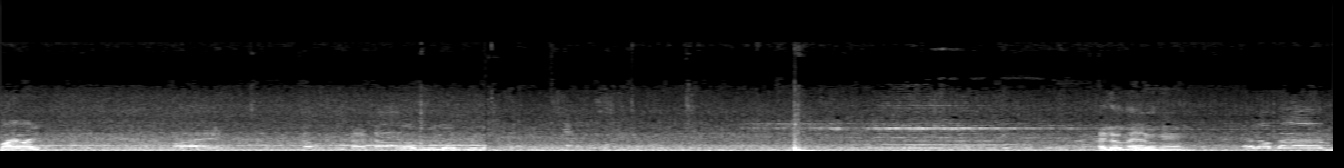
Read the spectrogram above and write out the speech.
bye bye bye love you tata love you love you hello ma'am hello ma'am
